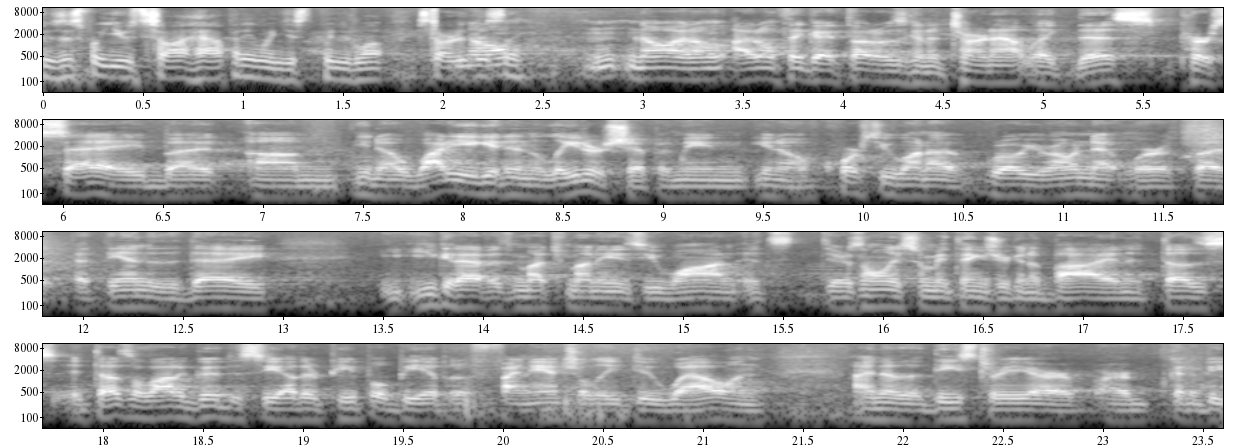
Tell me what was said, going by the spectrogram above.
is this what you saw happening when you, when you started no, this thing? No, I don't, I don't think I thought it was going to turn out like this per se, but um, you know, why do you get into leadership? I mean, you know, of course you want to grow your own net worth, but at the end of the day, you could have as much money as you want. It's there's only so many things you're going to buy, and it does it does a lot of good to see other people be able to financially do well. And I know that these three are, are going to be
